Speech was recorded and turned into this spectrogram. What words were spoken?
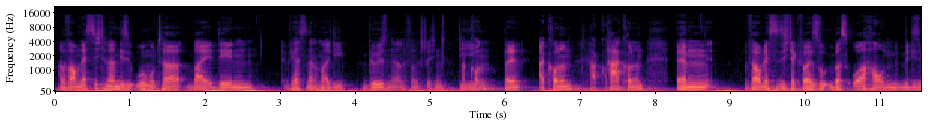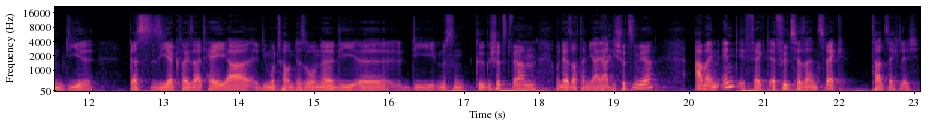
aber warum lässt sich denn dann diese Urmutter bei den, wie heißen da nochmal, die Bösen in Anführungsstrichen? Die, Hakonnen? Bei den Akonnen, Hakonnen. Hakonnen, ähm, warum lässt sie sich da quasi so übers Ohr hauen mit, mit diesem Deal? Dass sie ja quasi sagt, hey, ja, die Mutter und der Sohn, ne, die, äh, die müssen ge geschützt werden. Und er sagt dann, ja, ja, die schützen wir. Aber im Endeffekt erfüllt es ja seinen Zweck, tatsächlich.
